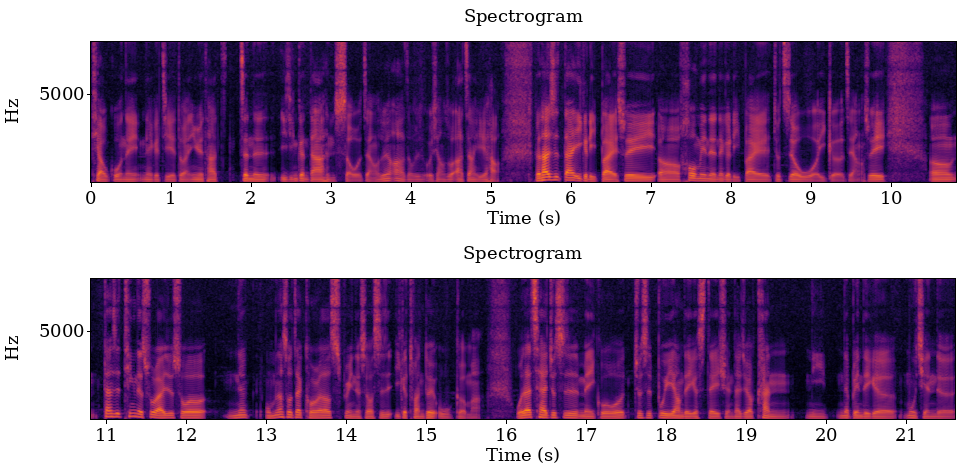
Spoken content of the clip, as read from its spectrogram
跳过那那个阶段，因为他真的已经跟大家很熟这样。我说啊，我我想说啊，这样也好，可他是待一个礼拜，所以呃后面的那个礼拜就只有我一个这样，所以嗯、但是听得出来就是说。那我们那时候在 Colorado Spring 的时候是一个团队五个嘛，我在猜就是美国就是不一样的一个 station，他就要看你那边的一个目前的，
